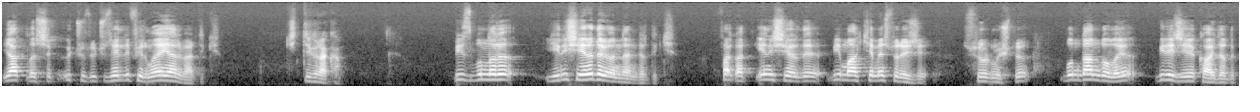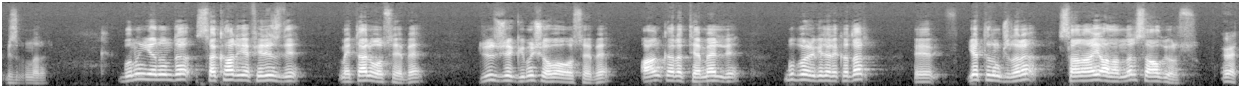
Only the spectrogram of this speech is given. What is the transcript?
yaklaşık 300-350 firmaya yer verdik. Ciddi bir rakam. Biz bunları Yenişehir'e de yönlendirdik. Fakat Yenişehir'de bir mahkeme süreci sürmüştü. Bundan dolayı Bilecik'e kaydırdık biz bunları. Bunun yanında Sakarya Ferizli, Metal OSB, Düzce Gümüşova OSB, Ankara Temelli bu bölgelere kadar e, yatırımcılara sanayi alanları sağlıyoruz. Evet.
